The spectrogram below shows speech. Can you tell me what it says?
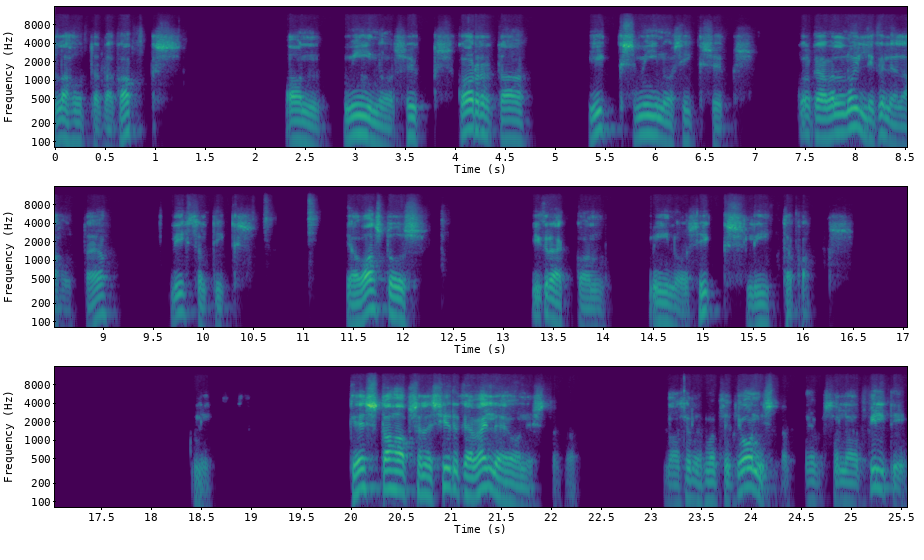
lahutada kaks on miinus üks korda X miinus X1. kuulge, veel nulli küll ei lahuta, jah, lihtsalt X. ja vastus Y on miinus X liita kaks. nii. kes tahab selle sirge välja joonistada? No selles mõttes, et joonistab, teeb selle pildi.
